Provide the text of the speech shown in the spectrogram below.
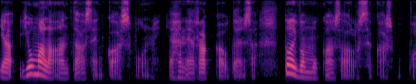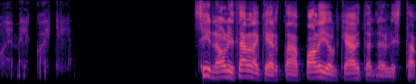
ja Jumala antaa sen kasvun ja hänen rakkautensa toivon mukaan saa olla se kasvupohja meille kaikille. Siinä oli tällä kertaa paljon käytännöllistä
